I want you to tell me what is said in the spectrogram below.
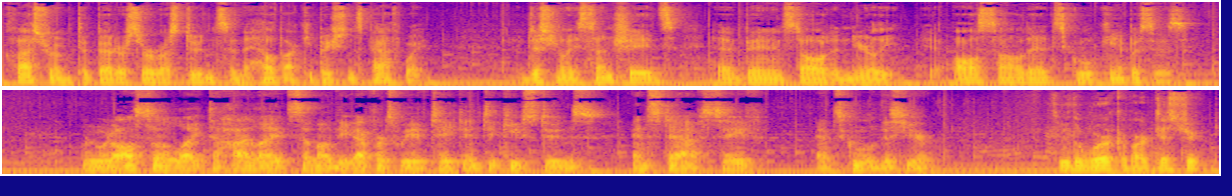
classroom to better serve our students in the health occupations pathway. Additionally, sunshades have been installed in nearly all Soledad school campuses. We would also like to highlight some of the efforts we have taken to keep students and staff safe at school this year. Through the work of our district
